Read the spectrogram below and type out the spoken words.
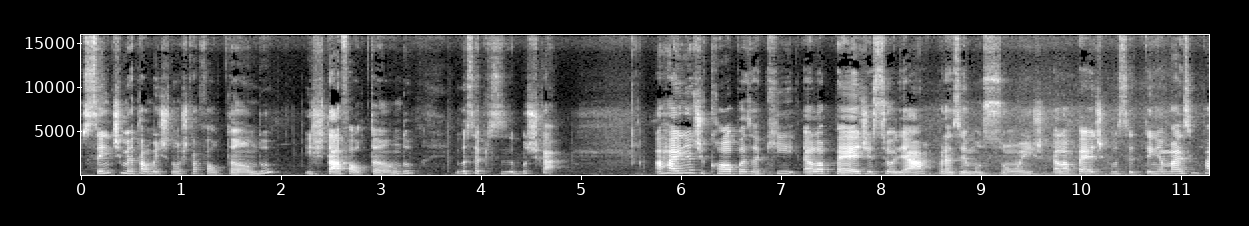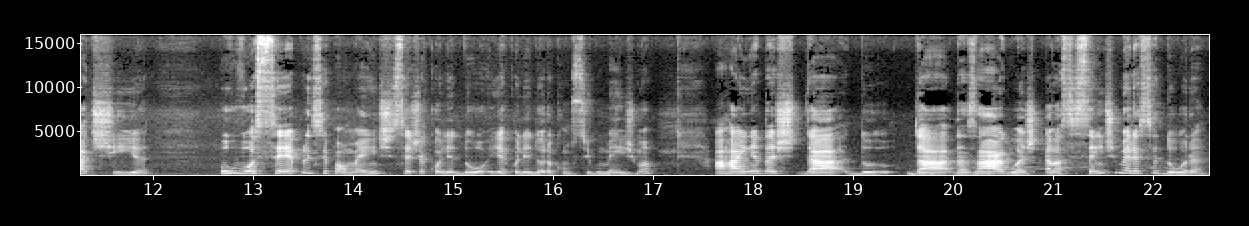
sentimentalmente não está faltando, está faltando, e você precisa buscar. A rainha de copas aqui, ela pede esse olhar para as emoções, ela pede que você tenha mais empatia por você, principalmente, seja acolhedor e acolhedora consigo mesma. A rainha das, da, do, da, das águas, ela se sente merecedora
